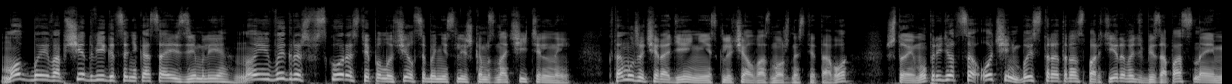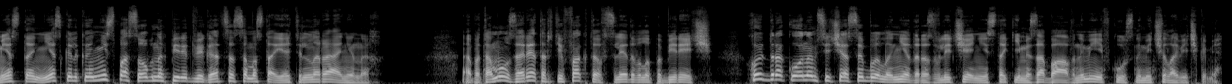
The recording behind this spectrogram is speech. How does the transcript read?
Мог бы и вообще двигаться, не касаясь земли, но и выигрыш в скорости получился бы не слишком значительный. К тому же чародей не исключал возможности того, что ему придется очень быстро транспортировать в безопасное место несколько неспособных передвигаться самостоятельно раненых. А потому заряд артефактов следовало поберечь, хоть драконам сейчас и было не до развлечений с такими забавными и вкусными человечками.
